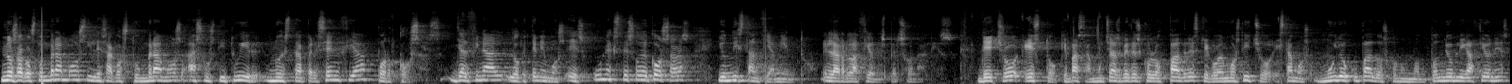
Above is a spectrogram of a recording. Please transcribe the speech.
Nos acostumbramos y les acostumbramos a sustituir nuestra presencia por cosas. Y al final lo que tenemos es un exceso de cosas y un distanciamiento en las relaciones personales. De hecho, esto que pasa muchas veces con los padres, que como hemos dicho, estamos muy ocupados con un montón de obligaciones,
